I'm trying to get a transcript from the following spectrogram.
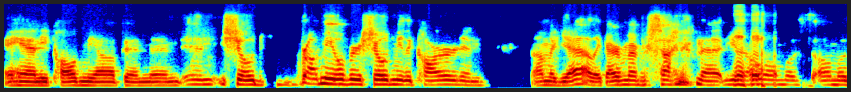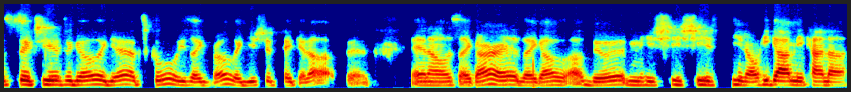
And he called me up and, and and showed brought me over, showed me the card, and I'm like, yeah, like I remember signing that, you know, almost almost six years ago. Like, yeah, it's cool. He's like, bro, like you should pick it up. And and I was like, all right, like I'll I'll do it. And he she she you know he got me kind of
